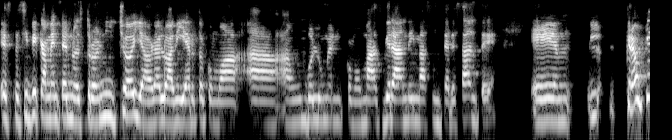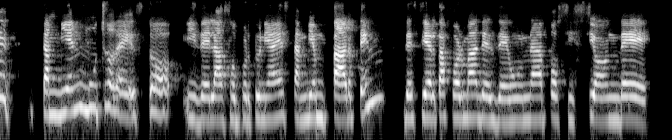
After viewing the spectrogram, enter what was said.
específicamente en nuestro nicho y ahora lo ha abierto como a, un volumen como más grande y más interesante. Eh, creo que también mucho de esto y de las oportunidades también parten de cierta forma desde una posición de,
